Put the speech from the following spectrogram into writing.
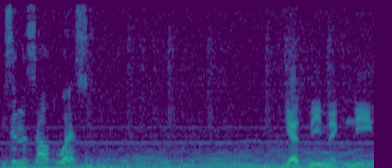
He's in the southwest. Get me McNeil.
